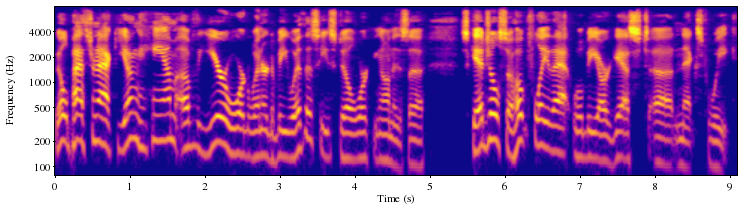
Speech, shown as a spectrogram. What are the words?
Bill Pasternak Young Ham of the Year Award winner, to be with us. He's still working on his uh, schedule. So hopefully that will be our guest uh, next week.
